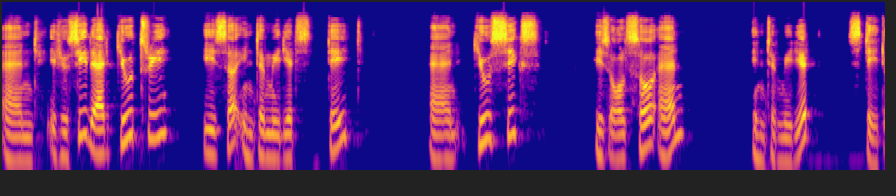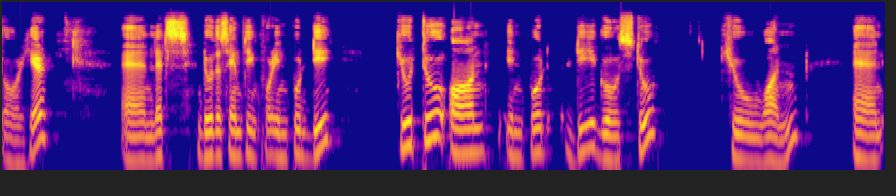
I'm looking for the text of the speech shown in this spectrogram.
And if you see that q3 is a intermediate state and q6 is also an intermediate state over here and let's do the same thing for input d. Q2 on input d goes to q1 and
